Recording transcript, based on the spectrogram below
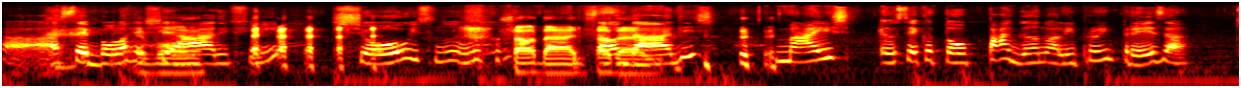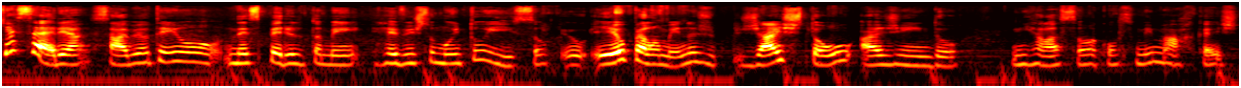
A, a cebola É bom, né? recheada, enfim. Show, isso não. Saudade, saudade. Saudades. Mas eu sei que eu tô pagando ali para uma empresa que é séria, sabe? Eu tenho, nesse período também, revisto muito isso. Eu, eu, pelo menos, já estou agindo em relação a consumir marcas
